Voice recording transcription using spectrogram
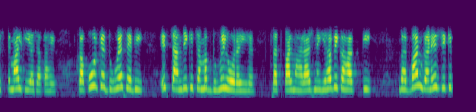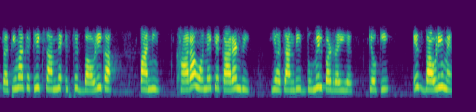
इस्तेमाल किया जाता है। कपूर के धुएँ से भी इस चांदी की चमक धूमिल हो रही है। सतपाल महाराज ने यह भी कहा कि भगवान गणेश जी की प्रतिमा के ठीक सामने स्थित बावड़ी का पानी खारा होने के कारण भी यह चांदी धूमिल पड़ रही है, क्योंकि इस बावड़ी में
